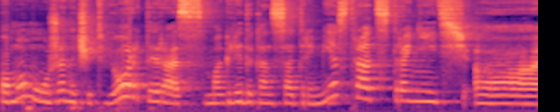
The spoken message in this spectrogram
по-моему, уже на четвертый раз могли до конца триместра отстранить, э,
